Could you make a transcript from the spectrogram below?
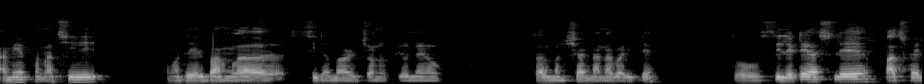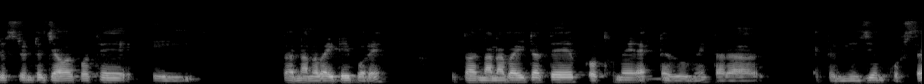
আমি এখন আছি আমাদের বাংলা সিনেমার জনপ্রিয় নায়ক সালমান শাহর নানা বাড়িতে। তো সিলেটে আসলে পাঁচফাই রেস্টুরেন্টে যাওয়ার পথে এই তার নানা বাড়িটাই পড়ে। তো তার নানা বাড়িটাতে প্রথমে একটা রুমে তারা একটা মিউজিয়াম করছে।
